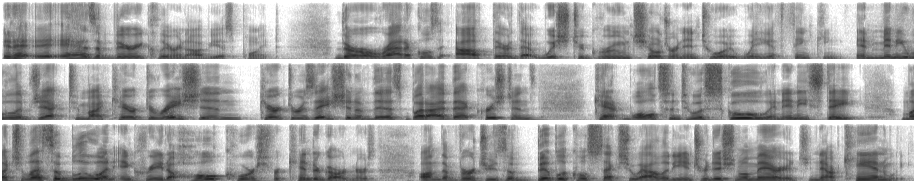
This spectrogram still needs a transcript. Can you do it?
It, it has a very clear and obvious point. There are radicals out there that wish to groom children into a way of thinking, and many will object to my characterization, characterization of this, but I bet Christians can't waltz into a school in any state, much less a blue one, and create a whole course for kindergartners on the virtues of biblical sexuality and traditional marriage. Now, can we?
